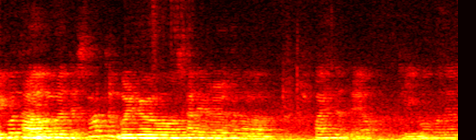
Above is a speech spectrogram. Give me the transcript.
그리고 다음은 이제 스마트 물류 사례를 하나 추가했는데요. 이 부분은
